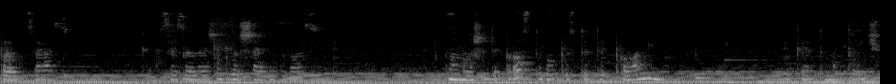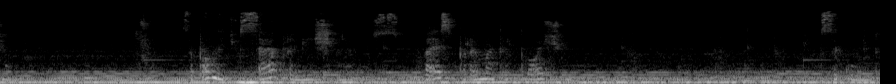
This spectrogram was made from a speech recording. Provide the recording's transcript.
процес. Все залежить лише від вас. Ви можете просто випустити промінь, який автоматично заповнить все приміщення, весь периметр площі в секунду,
